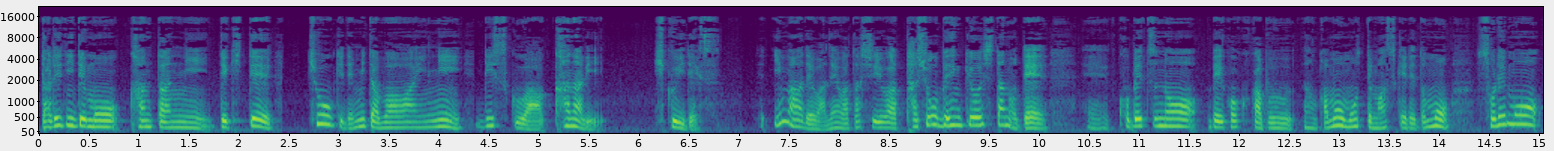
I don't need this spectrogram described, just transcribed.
誰にでも簡単にできて、長期で見た場合にリスクはかなり低いです。今ではね、私は多少勉強したので、えー、個別の米国株なんかも持ってますけれども、それも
